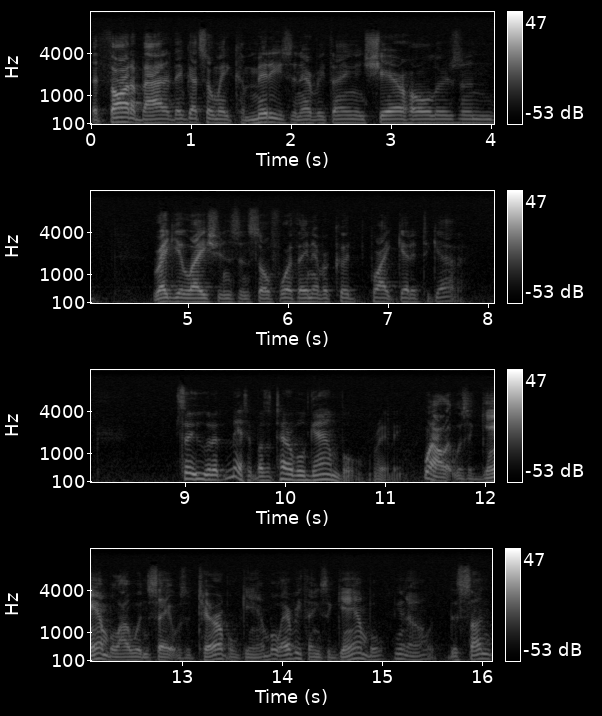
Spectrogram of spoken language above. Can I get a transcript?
that thought about it, they've got so many committees and everything, and shareholders and regulations and so forth, they never could quite get it together. So you would admit it was a terrible gamble, really. Well, it was a gamble. I wouldn't say it was a terrible gamble. Everything's a gamble. You know, the sun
